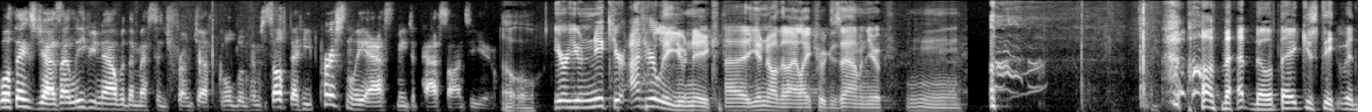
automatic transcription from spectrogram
Well, thanks, Jazz. I leave you now with a message from Jeff Goldblum himself that he personally asked me to pass on to you. oh. You're unique. You're utterly unique. Uh, you know that I like to examine you. Mm. on that note, thank you, Steven.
